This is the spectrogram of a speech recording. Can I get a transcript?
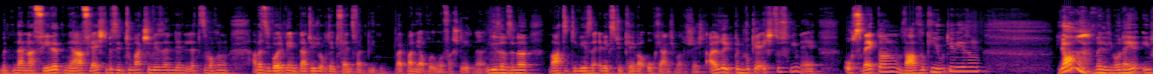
miteinander fehlten. Ja, vielleicht ein bisschen too much gewesen in den letzten Wochen, aber sie wollten eben natürlich auch den Fans was bieten, was man ja auch irgendwo versteht. Ne? In diesem Sinne wartet die Wesen NXT UK war auch ja nicht mal so schlecht. Also ich bin wirklich echt zufrieden, ey. Auch SmackDown war wirklich gut gewesen. Ja, meine Lieben, ich,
